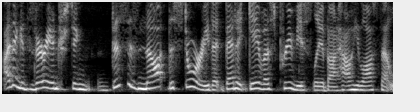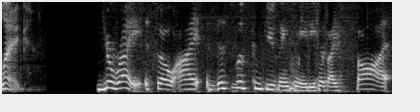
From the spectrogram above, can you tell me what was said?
I think it's very interesting. This is not the story that Bennett gave us previously about how he lost that leg. You're right. So I this was confusing to me because I thought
